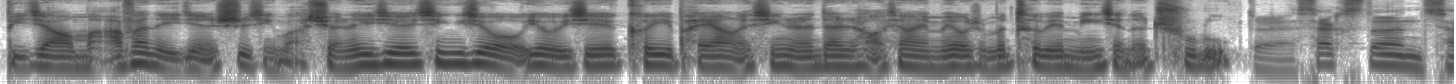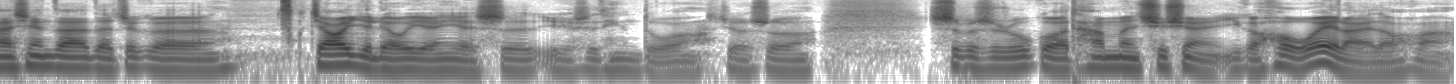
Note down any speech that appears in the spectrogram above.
比较麻烦的一件事情吧。选了一些新秀，又有一些可以培养的新人，但是好像也没有什么特别明显的出路。对 Sexton 他现在的这个交易留言也是也是挺多，就是说，是不是如果他们去选一个后卫来的话，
